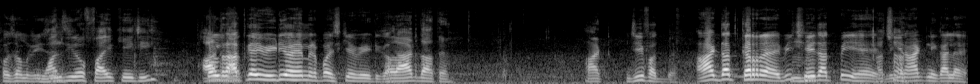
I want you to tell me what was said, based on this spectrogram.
for some reason 105 KG कल रात का ही वीडियो है मेरे पास इसके वेट का। और आठ दांत है। आठ। जी फात भाई आठ दांत कर रहा है अभी छह दांत पे ही है अच्छा। लेकिन आठ निकाला है।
